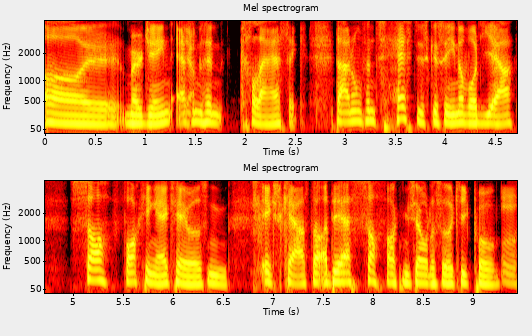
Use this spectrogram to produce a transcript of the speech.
og øh, Mary Jane er Ja. simpelthen classic. Der er nogle fantastiske scener, hvor de er så fucking akavet, sådan ekskærester, og det er så fucking sjovt at sidde og kigge på. Uh.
